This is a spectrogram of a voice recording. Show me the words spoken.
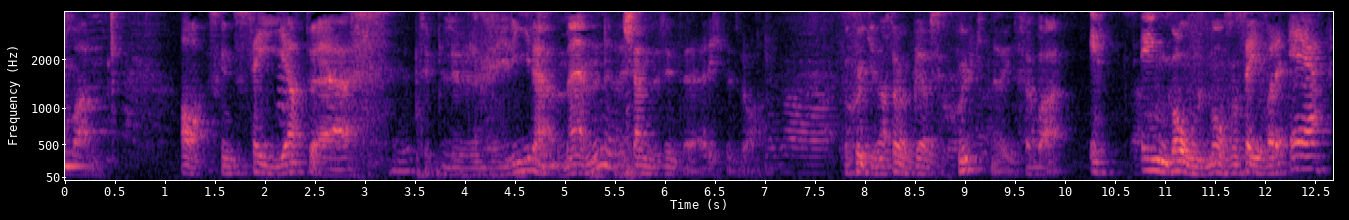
man bara, ja, jag ska inte säga att du är typ lurendrejeri det här, men det kändes inte riktigt bra. Och sjukgymnasten blev så sjukt nöjd för bara ett, en gång någon som säger vad det är,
